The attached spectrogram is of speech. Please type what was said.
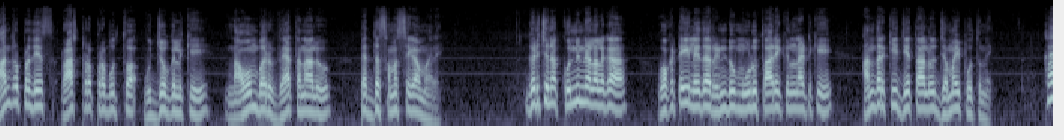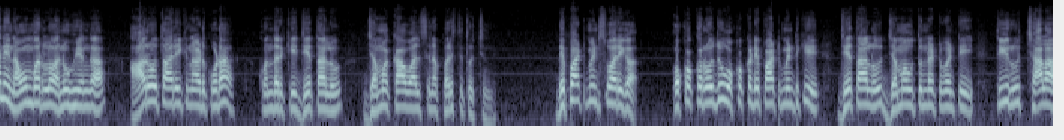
ఆంధ్రప్రదేశ్ రాష్ట్ర ప్రభుత్వ ఉద్యోగులకి నవంబర్ వేతనాలు పెద్ద సమస్యగా మారాయి. గడిచిన కొన్ని నెలలుగా ఒకటి లేదా రెండు మూడు తారీఖుల నాటికి అందరికీ జీతాలు జమ అయిపోతున్నాయి కానీ నవంబర్లో అనూహ్యంగా ఆరో తారీఖు నాడు కూడా కొందరికి జీతాలు జమ కావాల్సిన పరిస్థితి వచ్చింది. డిపార్ట్మెంట్స్ వారీగా ఒక్కొక్క రోజు ఒక్కొక్క డిపార్ట్మెంట్కి జీతాలు జమ అవుతున్నటువంటి తీరు చాలా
